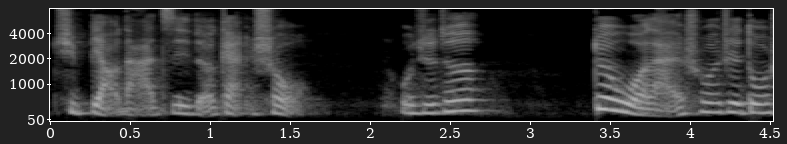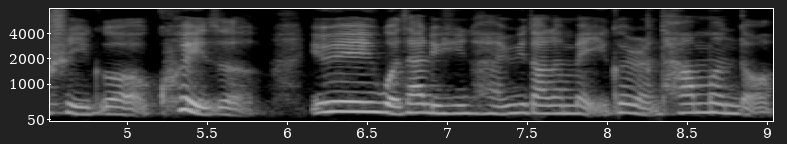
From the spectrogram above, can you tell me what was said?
去表达自己的感受，我觉得对我来说这都是一个馈赠，因为我在旅行团遇到的每一个人，他们的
